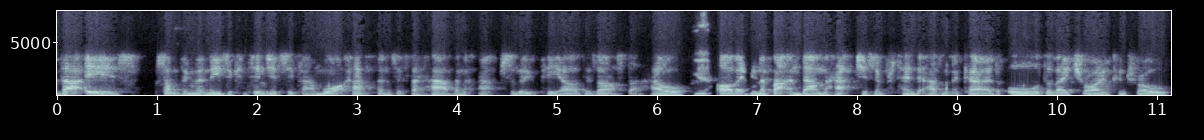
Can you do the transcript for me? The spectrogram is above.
that is something that needs a contingency plan. What happens if they have an absolute PR disaster? How yeah. are they going to batten down the hatches and pretend it hasn't occurred, or do they try and control?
